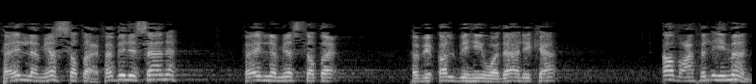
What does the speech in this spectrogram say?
فإن لم يستطع فبلسانه فإن لم يستطع فبقلبه وذلك أضعف الإيمان.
